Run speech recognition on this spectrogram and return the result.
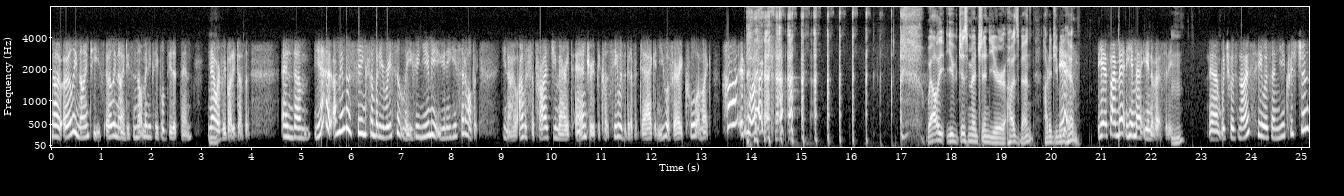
no, early 90s, early 90s, and not many people did it then. Now everybody does it. And um, yeah, I remember seeing somebody recently who knew me at uni. He said, "Oh, but you know, I was surprised you married Andrew because he was a bit of a dag and you were very cool." I'm like, "Huh, it worked." Well, you've just mentioned your husband. How did you meet Yes. him? Yes, I met him at university, uh, which was nice. He was a new Christian,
